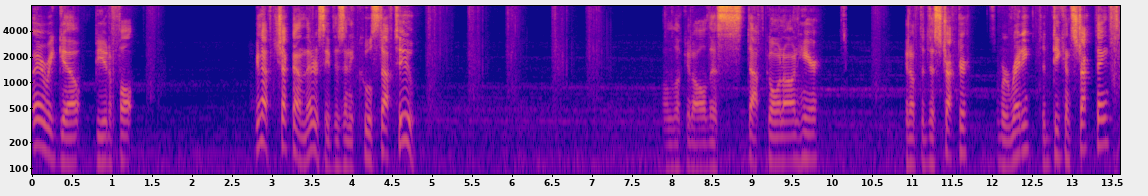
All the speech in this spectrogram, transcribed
There we go. Beautiful. We're gonna have to check down there to see if there's any cool stuff too. We'll look at all this stuff going on here. Get up the destructor. So we're ready to deconstruct things.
